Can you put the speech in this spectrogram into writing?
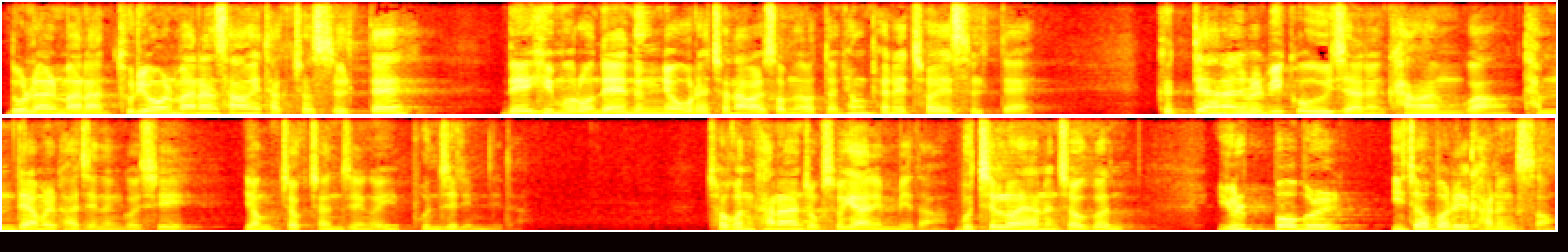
놀랄 만한, 두려울 만한 상황이 닥쳤을 때, 내 힘으로, 내 능력으로 헤쳐나갈 수 없는 어떤 형편에 처했을 때, 그때 하나님을 믿고 의지하는 강함과 담대함을 가지는 것이 영적 전쟁의 본질입니다. 적은 가난한 족속이 아닙니다. 무찔러야 하는 적은 율법을 잊어버릴 가능성,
